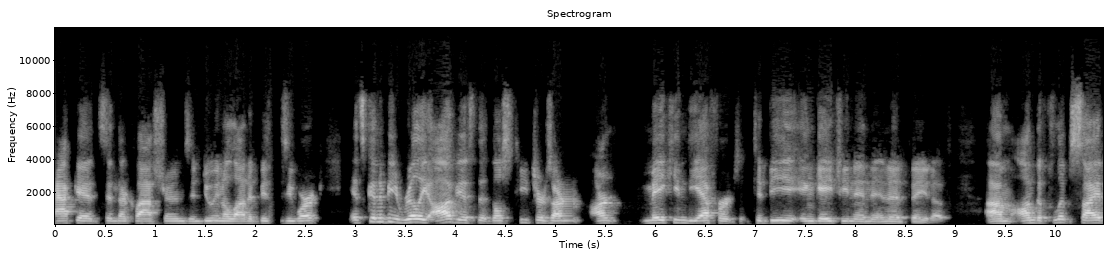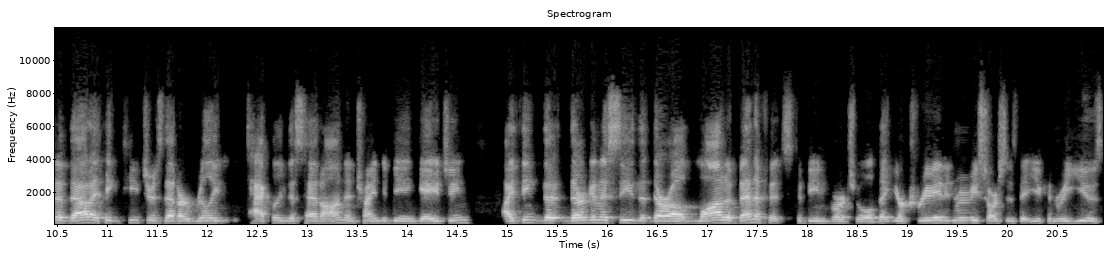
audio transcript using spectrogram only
packets in their classrooms and doing a lot of busy work. It's going to be really obvious that those teachers aren't aren't making the effort to be engaging and innovative. Um, on the flip side of that, I think teachers that are really tackling this head on and trying to be engaging I think that they're going to see that there are a lot of benefits to being virtual, that you're creating resources that you can reuse,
